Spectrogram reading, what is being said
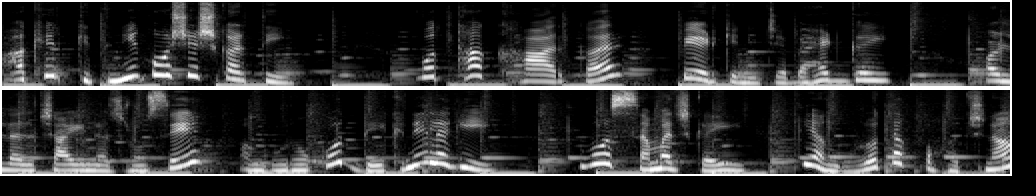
आखिर कितनी कोशिश करती? वो थक हार कर पेड़ के नीचे बैठ गई और ललचाई नज़रों से अंगूरों को देखने लगी। वो समझ गई कि अंगूरों तक पहुँचना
